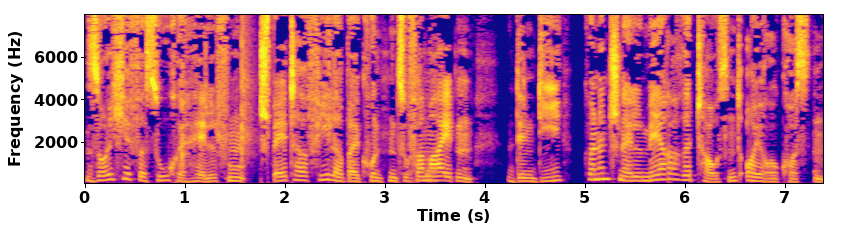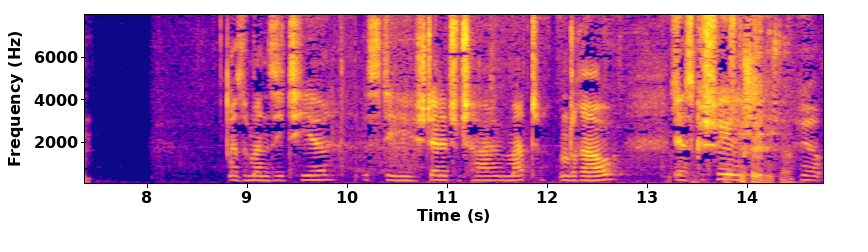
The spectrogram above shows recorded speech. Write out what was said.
Solche Versuche helfen, später Fehler bei Kunden zu vermeiden, denn die können schnell mehrere tausend Euro kosten. Also man sieht hier, ist die Stelle total matt und rau. Er ist geschädigt. Ist geschädigt, ne? Ja. ja.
